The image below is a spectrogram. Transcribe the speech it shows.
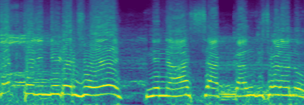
ಸತ್ಯದಿಂದ ಈಡೇರಿಸುವ. ನಿನ್ನ ಆಶಾ ಕಂಗಿಸಗಳನ್ನು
